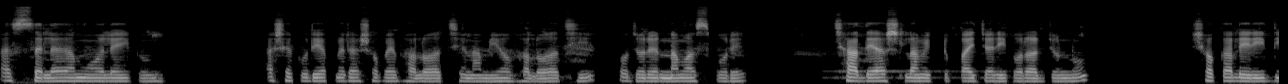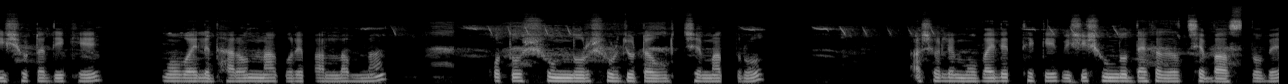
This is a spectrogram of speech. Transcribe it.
আসসালামু আলাইকুম। আশা করি আপনারা সবাই ভালো আছেন, আমিও ভালো আছি। ফজরের নামাজ পড়ে ছাদে আসলাম একটু পাইচারি করার জন্য। সকালের এই দৃশ্যটা দেখে মোবাইলে ধারণ না করে পারলাম না। কত সুন্দর সূর্যটা উঠছে মাত্র। আসলে মোবাইলের থেকে বেশি সুন্দর দেখা যাচ্ছে বাস্তবে।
